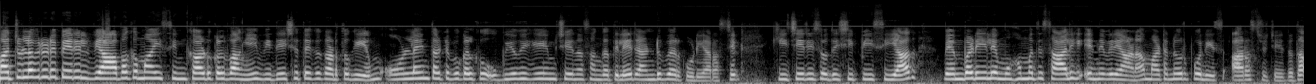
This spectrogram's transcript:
മറ്റുള്ളവരുടെ പേരിൽ വ്യാപകമായി സിം കാർഡുകൾ വാങ്ങി വിദേശത്തേക്ക് കടത്തുകയും ഓൺലൈൻ തട്ടിപ്പുകൾക്ക് ഉപയോഗിക്കുകയും ചെയ്യുന്ന സംഘത്തിലെ രണ്ടുപേർ കൂടി അറസ്റ്റിൽ. കീച്ചേരി സ്വദേശി പി സിയാദ് വെമ്പടിയിലെ മുഹമ്മദ് സാലിഹ് എന്നിവരെയാണ് മട്ടന്നൂർ പോലീസ് അറസ്റ്റ് ചെയ്തത്.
